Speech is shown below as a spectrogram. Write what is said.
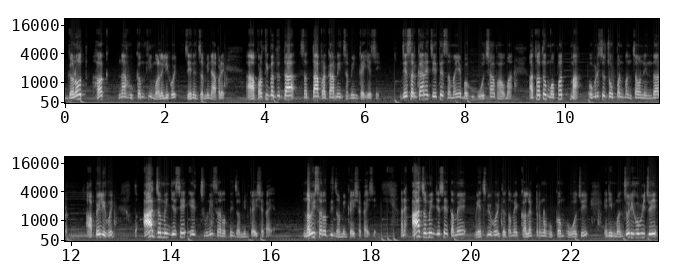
ગણોત હકના હુકમથી મળેલી હોય, જેને જમીન આપણે, આ પ્રતિબદ્ધતા સત્તા પ્રકારની જમીન કહીએ છીએ. જે સરકારે જે તે સમયે બહુ ઓછા ભાવમાં અથવા તો મફતમાં ઓગણીસો ચોપન પંચાવનની અંદર આપેલી હોય, તો આ જમીન જે છે એ જૂની શરતની જમીન કહી શકાય. નવી શરતની જમીન કહી શકાય છે. અને આ જમીન જે છે, તમે વેચવી હોય તો તમે કલેક્ટરનો હુકમ હોવો જોઈએ, એની મંજૂરી હોવી જોઈએ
